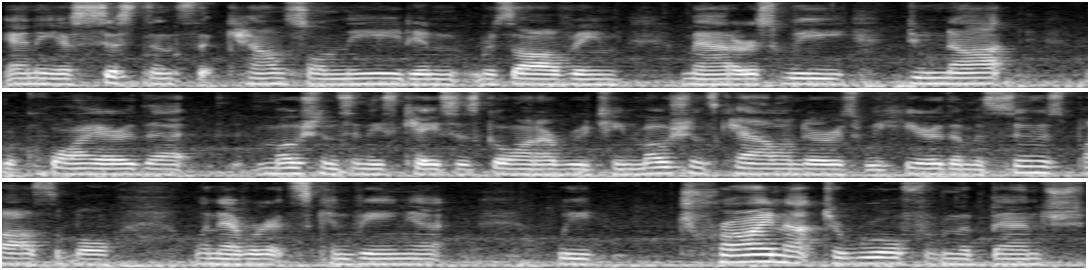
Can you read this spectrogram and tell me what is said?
any assistance that counsel need in resolving matters. We do not require that motions in these cases go on our routine motions calendars. We hear them as soon as possible, whenever it's convenient. We try not to rule from the bench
